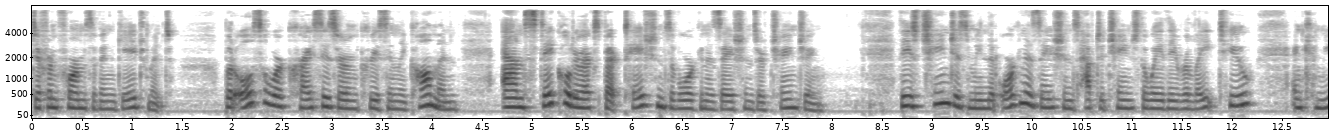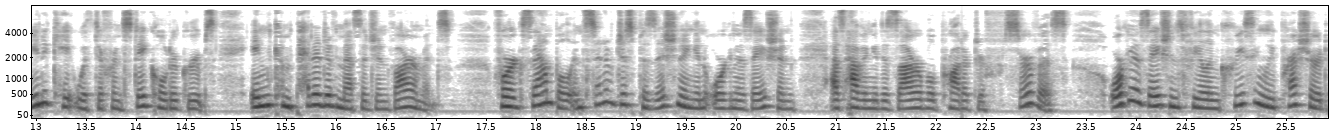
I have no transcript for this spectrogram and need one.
different forms of engagement, but also where crises are increasingly common and stakeholder expectations of organizations are changing. These changes mean that organizations have to change the way they relate to and communicate with different stakeholder groups in competitive message environments. For example, instead of just positioning an organization as having a desirable product or service, organizations feel increasingly pressured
